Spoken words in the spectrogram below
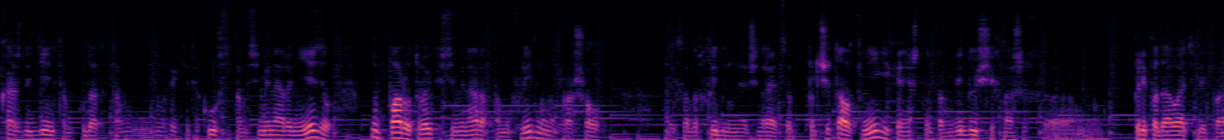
каждый день там куда-то там на какие-то курсы, там, семинары не ездил. Ну, пару-тройку семинаров там у Фридмана прошел. Александр Фридман мне очень нравится. Прочитал книги, конечно, там, ведущих наших э, преподавателей по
